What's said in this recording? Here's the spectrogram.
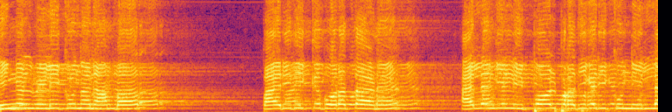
നിങ്ങൾ വിളിക്കുന്ന നമ്പർ പരിധിക്ക് പുറത്താണ്. അല്ലെങ്കിൽ ഇപ്പോൾ പ്രതികരിക്കുന്നില്ല.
